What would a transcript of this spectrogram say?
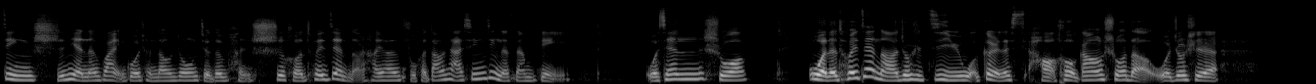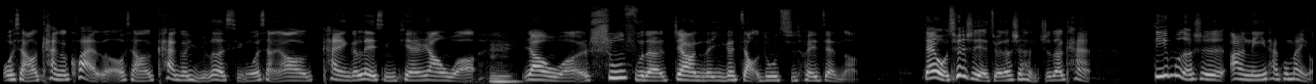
近十年的观影过程当中，觉得很适合推荐的，然后也很符合当下心境的三部电影。我先说我的推荐呢，就是基于我个人的喜好和我刚刚说的，我就是我想要看个快乐，我想要看个娱乐型，我想要看一个类型片，让我嗯让我舒服的这样的一个角度去推荐的。但是我确实也觉得是很值得看。第一部呢是《二零零一太空漫游》，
